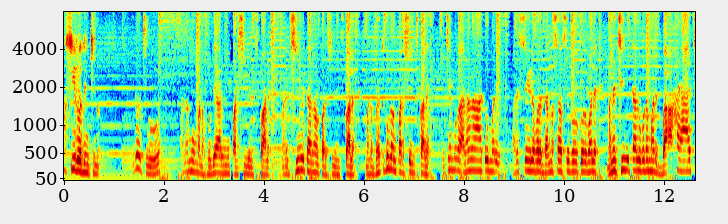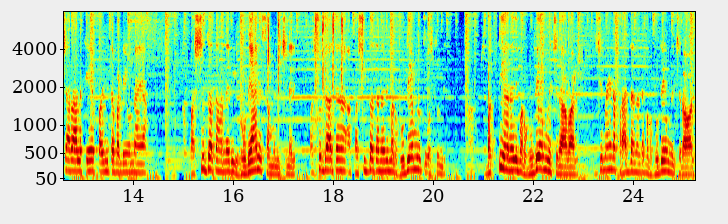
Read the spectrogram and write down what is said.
ఆశీర్వదించును. ఈరోజు మనము మన హృదయాలను పరిశీలించుకోవాలి మన జీవితాలను పరిశీలించుకోవాలి మన బ్రతుకులను పరిశీలించుకోవాలి. నిజంగా అలనాటు మరి పరిశ్రమల వల్ల ధర్మశాస్త్ర వల్ల మన జీవితాలు కూడా మరి బాహ్య ఆచారాలకే పరిమితపడి ఉన్నాయా? పరిశుద్ధత అనేది హృదయానికి సంబంధించినది. పరిశుద్ధత పరిశుద్ధత అనేది మన హృదయం నుంచి వస్తుంది. భక్తి అనేది మన హృదయం నుంచి రావాలి. నిజమైన ప్రార్థన అంటే మన హృదయం నుంచి రావాలి.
